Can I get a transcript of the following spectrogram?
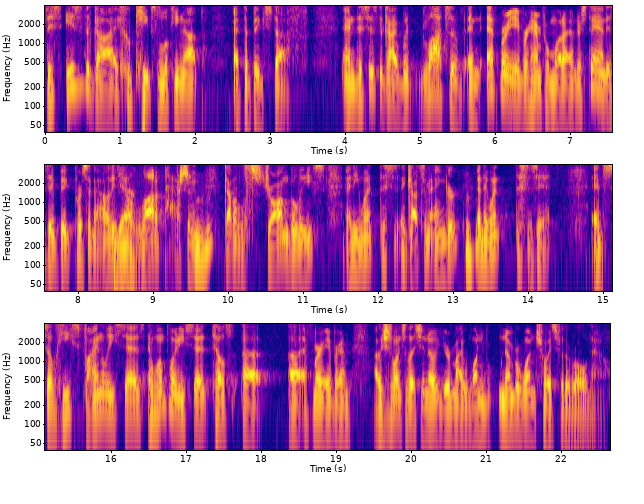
This is the guy who keeps looking up at the big stuff. And this is the guy with lots of, and F. Murray Abraham, from what I understand, is a big personality. He's got Mm-hmm. a lot of passion, got a strong beliefs. And he went, this is, it got some anger. Mm-hmm. And they went, this is it. And so he finally says, at one point he says, tells uh, uh, F. Murray Abraham, I just want to let you know you're my one number one choice for the role now.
